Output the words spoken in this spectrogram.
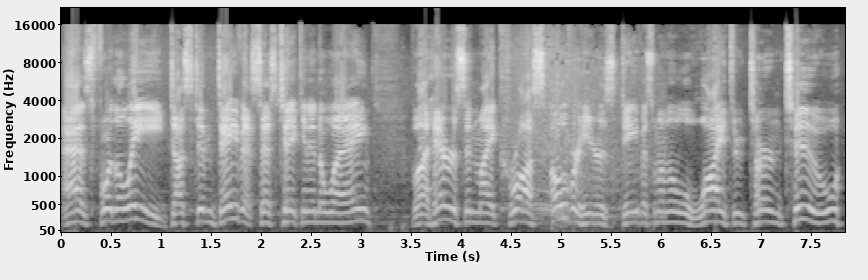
As for the lead, Dustin Davis has taken it away. But Harrison might cross over here as Davis went a little wide through turn two.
